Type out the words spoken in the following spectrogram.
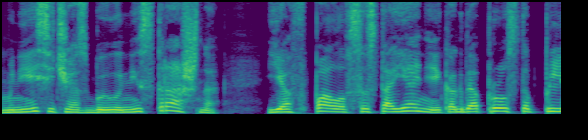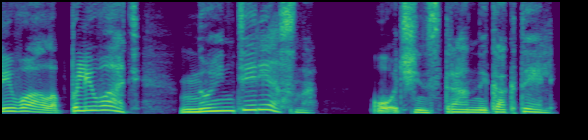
Мне сейчас было не страшно. Я впала в состояние, когда просто плевала, плевать. Но интересно. Очень странный коктейль.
